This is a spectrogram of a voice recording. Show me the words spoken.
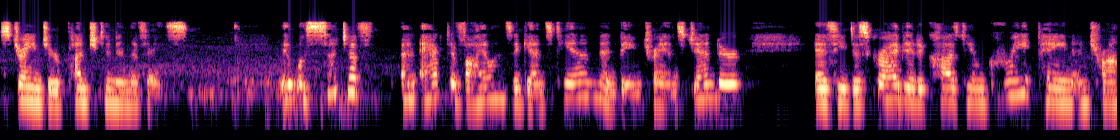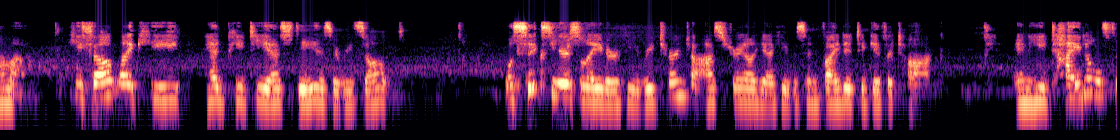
stranger punched him in the face. It was such a an act of violence against him and being transgender. As he described it, it caused him great pain and trauma. He felt like he had PTSD as a result. Well, six years later, he returned to Australia. He was invited to give a talk, and he titles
